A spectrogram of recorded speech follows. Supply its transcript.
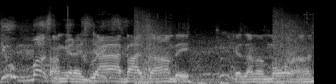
You must I'm gonna die by zombie because I'm a moron.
